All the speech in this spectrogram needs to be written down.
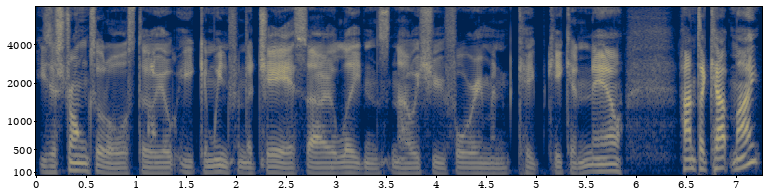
he's a strong sort of horse too. He'll, he can win from the chair, so leading's no issue for him and keep kicking. Now, Hunter Cup, mate.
